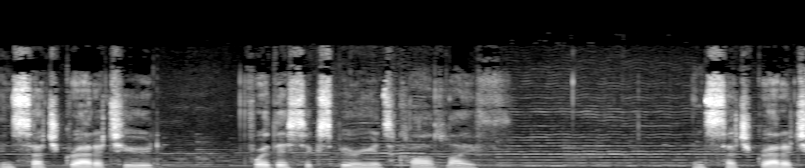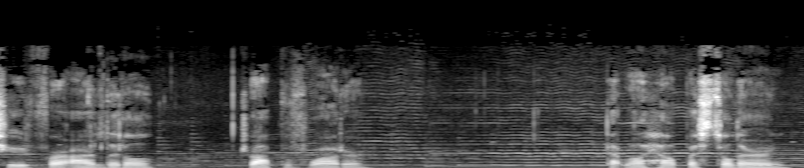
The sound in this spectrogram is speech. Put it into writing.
in such gratitude for this experience called life, in such gratitude for our little drop of water that will help us to learn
